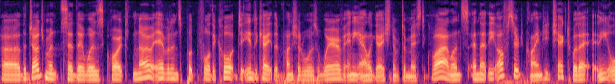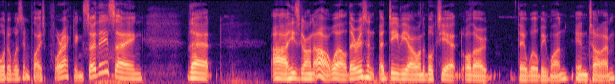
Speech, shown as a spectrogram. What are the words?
Uh, the judgment said there was, quote, no evidence put before the court to indicate that Punchard was aware of any allegation of domestic violence and that the officer had claimed he checked whether any order was in place before acting. So they're saying that uh, he's gone, oh, well, there isn't a DVO on the books yet, although there will be one in time.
